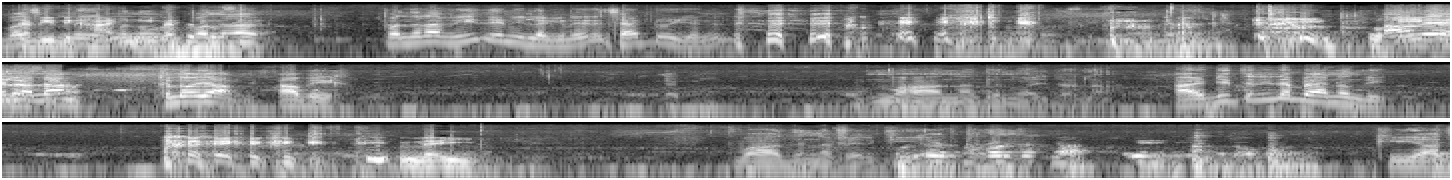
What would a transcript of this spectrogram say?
बस दिखाई नहीं मैं तो मतलब पंद्रह भी दिन ही लगने सैट हो जाने लाला खलो जा तेन वज लाला। आईडी तो नहीं ना बैन होंदी? नहीं। देना फिर की याद की याद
